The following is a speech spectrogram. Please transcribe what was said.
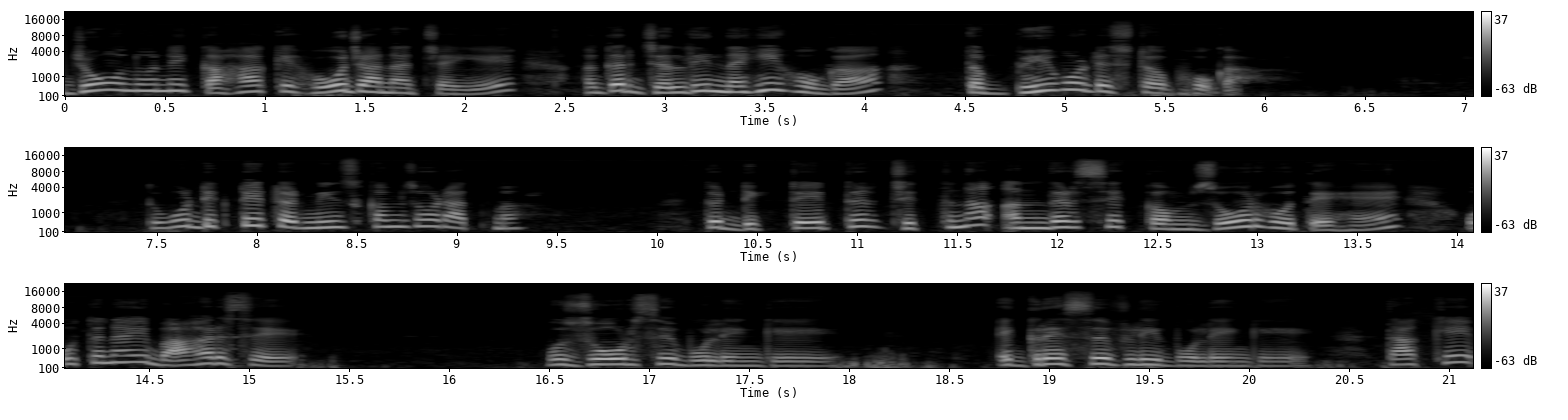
जो उन्होंने कहा कि हो जाना चाहिए, अगर जल्दी नहीं होगा, तब भी वो डिस्टर्ब होगा। तो वो डिक्टेटर मीन्स कमज़ोर आत्मा। तो डिक्टेटर जितना अंदर से कमज़ोर होते हैं, उतना ही बाहर से वो ज़ोर से बोलेंगे एग्रेसिवली बोलेंगे, ताकि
